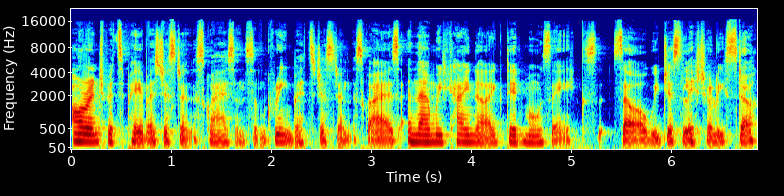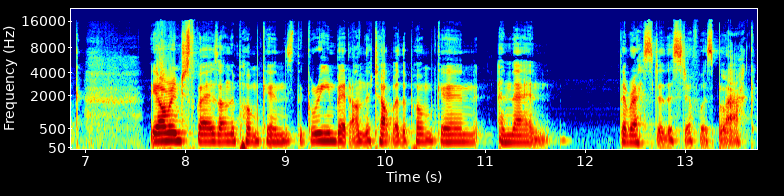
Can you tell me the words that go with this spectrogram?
orange bits of paper just into squares, and some green bits just into squares. And then we kind of like did mosaics. So we just literally stuck the orange squares on the pumpkins, the green bit on the top of the pumpkin, and then the rest of the stuff was black.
